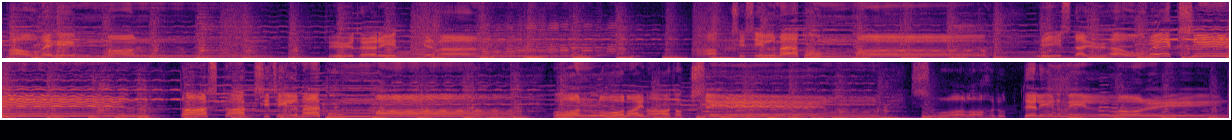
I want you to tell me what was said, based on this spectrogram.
Illan kaunehimman, tytön itkevän. Kaksi silmää tummaa, niistä yhä uneksin. Taas kaksi silmää kummaa, on luonain aatoksin. Sua lohduttelin milloin,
